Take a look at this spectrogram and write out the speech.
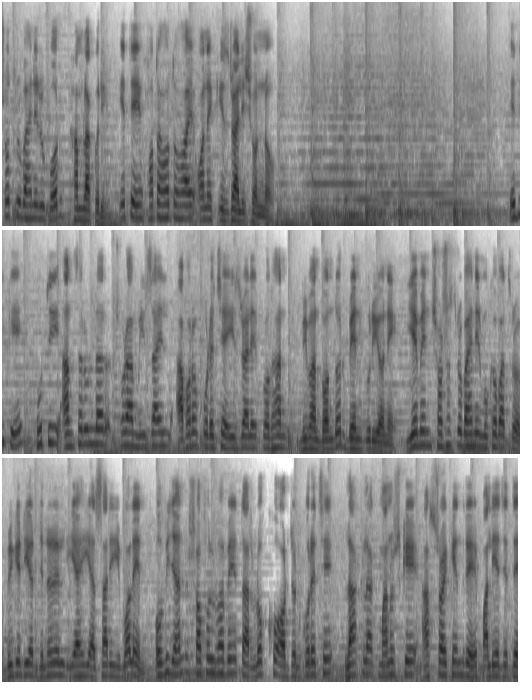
শত্রু বাহিনীর উপর হামলা করি। এতে হতাহত হয় অনেক ইসরায়েলি সৈন্য। এদিকে হুতি আনসারুল্লাহর ছোড়া মিসাইল আবারও পড়েছে ইসরায়েলের প্রধান বিমানবন্দর বেন গুরিয়নে ইয়েমেন সশস্ত্র বাহিনীর মুখপাত্র ব্রিগেডিয়ার জেনারেল ইয়াহিয়া সারি বলেন, অভিযান সফলভাবে তার লক্ষ্য অর্জন করেছে, লাখ লাখ মানুষকে আশ্রয় কেন্দ্রে পালিয়ে যেতে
